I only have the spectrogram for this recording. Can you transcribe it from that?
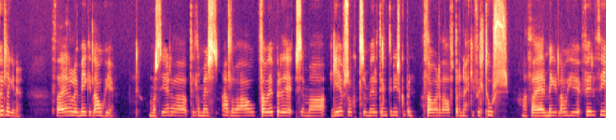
gullækinu. Það er alveg mikill áhugi og maður sér það til dæmis allavega á þá viðbyrði sem að ég hef sótt sem eru tengd í nýsköpun. Þá er það oftar en ekki fullt hús. Það er mikill áhugi fyrir því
